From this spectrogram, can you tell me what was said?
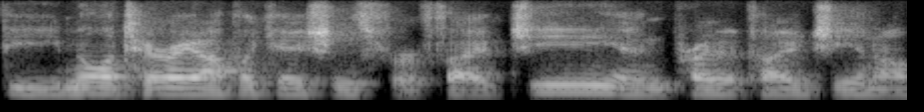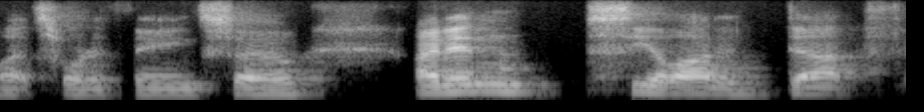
the military applications for 5G and private 5G and all that sort of thing. So I didn't see a lot of depth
